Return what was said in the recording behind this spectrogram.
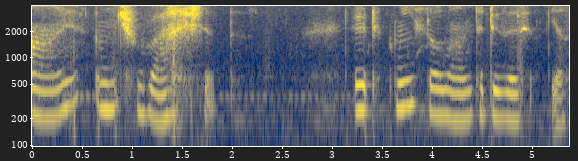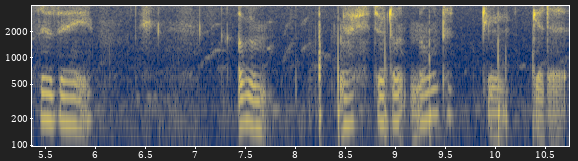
I am trash at this. It took me so long to do this yesterday. Um, I still don't know how to get it.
